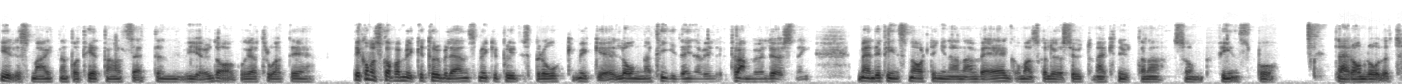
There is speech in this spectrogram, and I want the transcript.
hyresmarknaden på ett helt annat sätt än vi gör idag och jag tror att det, det kommer att skapa mycket turbulens, mycket politiskt bråk, mycket långa tider innan vi är framme med en lösning. Men det finns snart ingen annan väg om man ska lösa ut de här knutarna som finns på det här området.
